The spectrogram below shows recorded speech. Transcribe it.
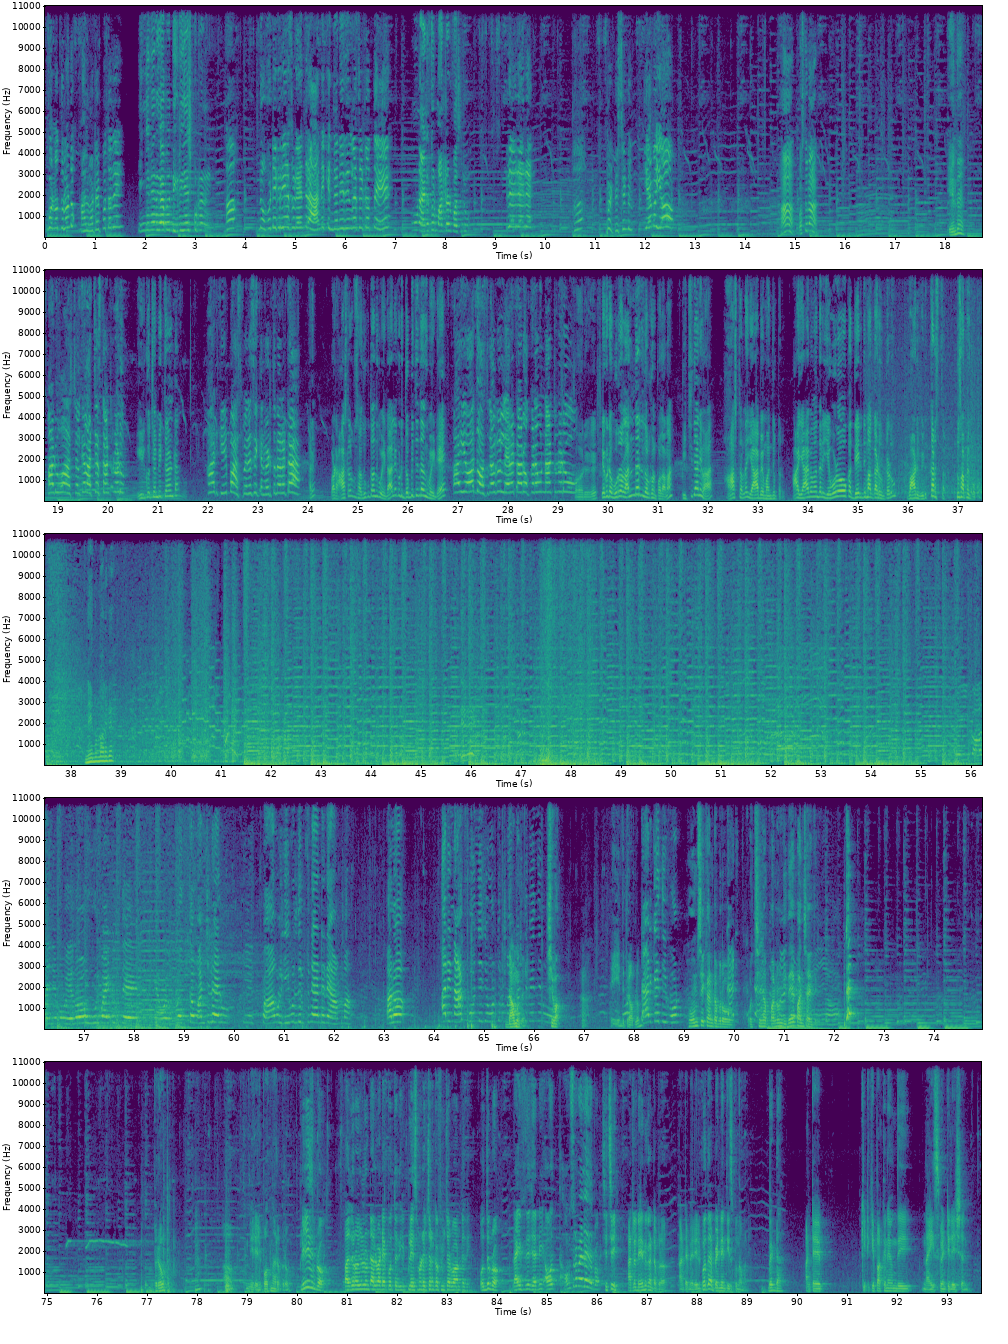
కొన్నొత్తులుండు అలవాటైపోతుంది. ఇంజనీర్ కాబట్టి డిగ్రీ చేసుకుంటాను. ఆ, నువ్వు డిగ్రీ చేసుడేంద్రా నీకు ఇంజనీరింగ్లో సీట్ వస్తే? నువ్వు నాయనతో మాట్లాడు ఫస్ట్. రే రే రే. పెట్టేసిండు. ఏమయ్యో? వస్తున్నా. ఏందే? ఆడు హాస్టల్కి వచ్చేస్తా అంటున్నాడు. వీడికి ఎంపిక్తాడంట ఆడికి పాస్ పైన సెకండ్ పెడుతున్నారట. అరే వాడు హాస్టల్ చదువుకుతానికి పోయిండా? లేకుంటే దొబ్బి తిందానికి పోయిండే? అయ్యో దోసగాలు లేరట. ఆడు ఒక్కడే ఉన్నా అంటున్నాడు. అరే లేకుంటే ఊరోళ్ళు అందరిని తోలుకొని పోదామా? పిచ్చిదానివా హాస్టల్లో యాభై మంది ఉంటారు. ఆ యాభై మందిలో ఎవడో ఒక దేడి దిమాగ్గాడు ఉంటాడు. వాడు వీడు కలుస్తాడు నువ్వు సప్లై నేనున్నానుగా? దామోదర్. శివ. ఏంది ప్రాబ్లం? హోమ్ సిక్ అంట బ్రో. వచ్చినప్పటి నుండి ఇదే పంచాయతీ. బ్రో మీరు వెళ్ళిపోతున్నారా బ్రో? ప్లీజ్ బ్రో పది రోజులు ఉంటే అలవాటు అయిపోతుంది. ప్లేస్మెంట్ వచ్చాక ఫ్యూచర్ బాగుంటుంది. వద్దు బ్రో లైఫ్ జర్నీ అవసరమే లేదు బ్రో. చిచి అట్లా నేను ఎందుకంట బ్రో? అంటే మీరు వెళ్ళిపోతే ఆ బెడ్ నేను తీసుకుందామని. బిడ్డ? అంటే కిటికీ పక్కనే ఉంది నైస్ వెంటిలేషన్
